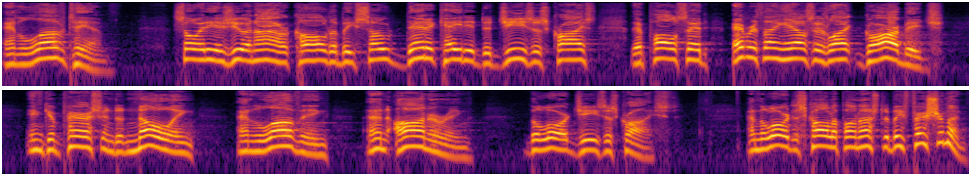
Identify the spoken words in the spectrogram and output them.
and loved him, so it is you and I are called to be so dedicated to Jesus Christ that Paul said everything else is like garbage in comparison to knowing and loving and honoring the Lord Jesus Christ. And the Lord has called upon us to be fishermen,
